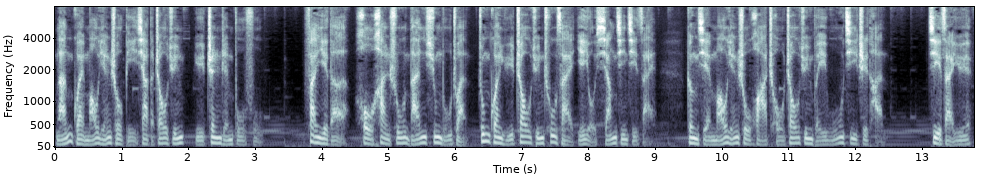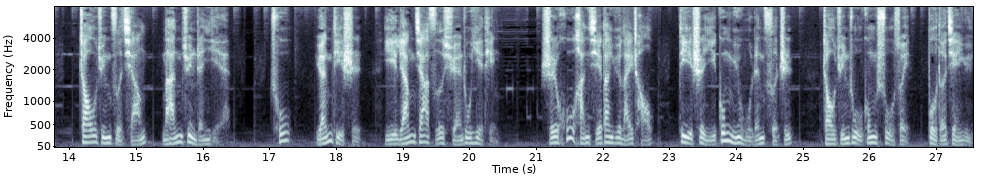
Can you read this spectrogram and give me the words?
难怪毛延寿笔下的昭君与真人不符。范晔的《后汉书·南匈奴传》中关于昭君出塞也有详尽记载，更显毛延寿画丑昭君为无稽之谈。记载曰。昭君自强，南郡人也。初，元帝时，以良家子选入掖庭，使呼韩邪单于来朝，帝敕以宫女五人赐之。昭君入宫数岁，不得见遇，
